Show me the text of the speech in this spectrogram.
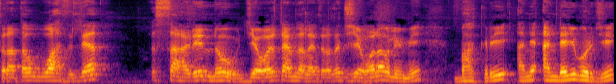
तर आता वाजल्यात साडे नऊ जेवायचा टाईम झाला आहे तर आता जेवायला लागलोय मी. भाकरी आणि अंड्याची भुर्जी.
